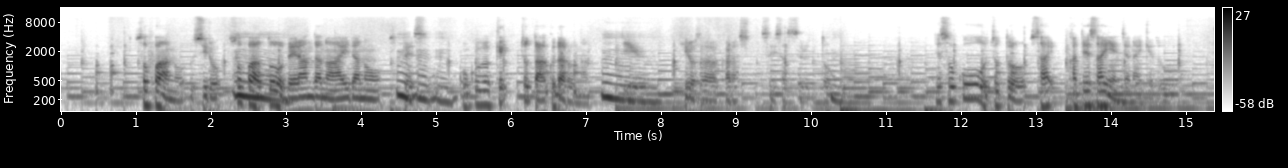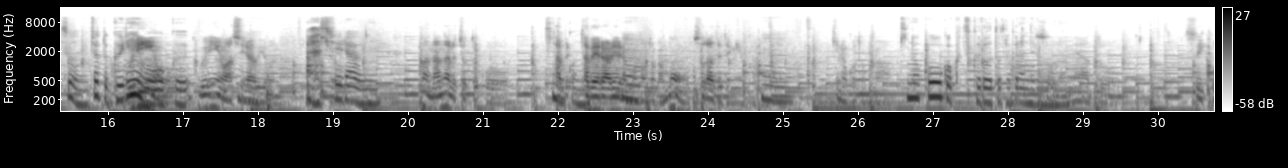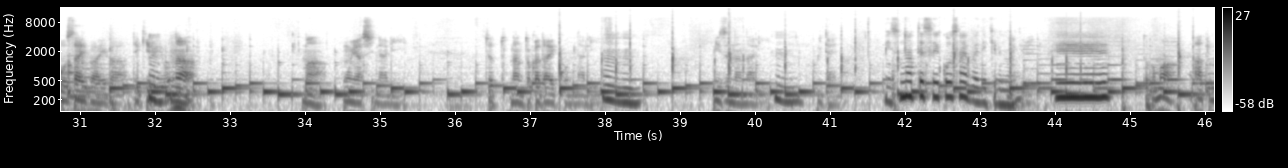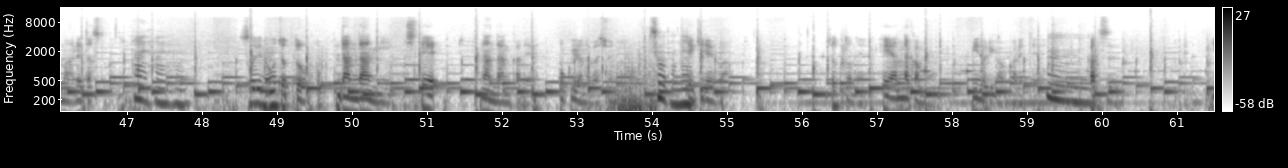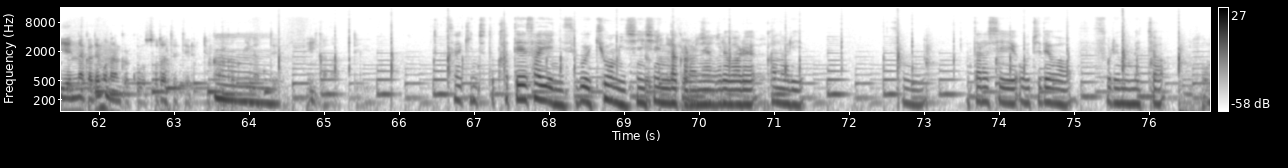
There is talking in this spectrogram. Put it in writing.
ソファーの後ろソファーとベランダの間のスペうんース、ここがけちょっと開くだろうなうんうんっていう広さからし推察すると、でそこをちょっとさい家庭菜園じゃないけど。そうだね。ちょっとグリーンを置く。グリーンをあしらうようなあしらうねまあなんならちょっとこう食べ食べられるものとかも育ててみようかな、うん。キノコとか。キノコ王国作ろうと企んでるそうだね。あと水耕栽培ができるような、まあもやしなりちょっとなんとか大根なり、うんうん。水菜なりうん。みたいな。水菜って水耕栽培できるの？へえ。とかまああとまあレタスとかね。はいはいはいそういうのをちょっと段々にして何段かで置くような場所にできれば、ちょっとね部屋の中も緑が置かれて、うん。かつ家の中でもなんかこう育ててるっていう感覚になっていいかなっていう、最近ちょっと家庭菜園にすごい興味津々だからねね我々かなり。そう。新しいお家ではそれもめっちゃ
